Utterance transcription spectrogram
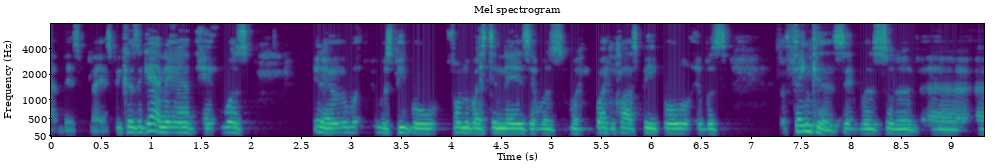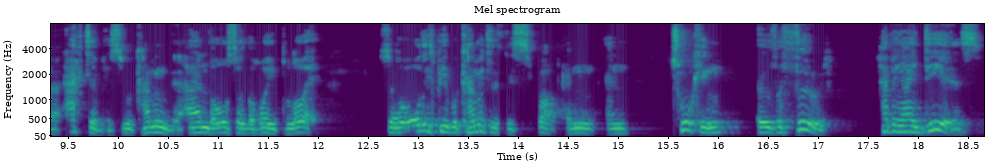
at this place because, again, it, it, was, you know, it was people from the West Indies, it was working class people, it was thinkers, it was sort of uh, uh, activists who were coming there, and also the hoi polloi. So all these people coming to this spot and and talking over food, having ideas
